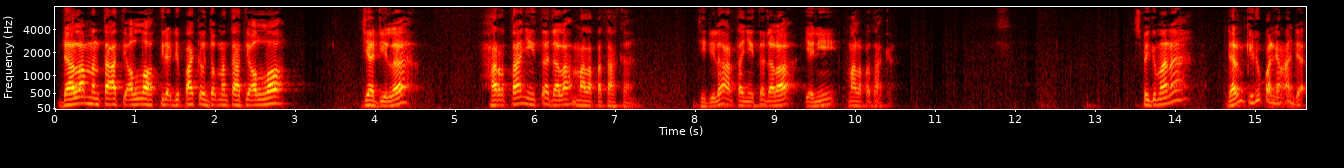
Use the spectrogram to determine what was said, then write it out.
dalam mentaati Allah tidak dipakai untuk mentaati Allah jadilah hartanya itu adalah malapetaka jadilah hartanya itu adalah yakni malapetaka Sebagaimana dalam kehidupan yang ada.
